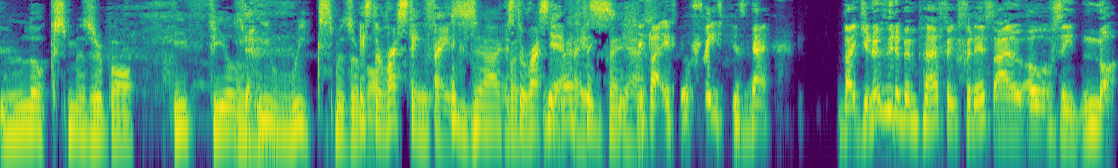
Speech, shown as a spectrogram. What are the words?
looks miserable. He feels, he reeks miserable. It's the resting face. Exactly. It's the resting Yeah. face. Resting face. Yeah. It's like if your face is that, like you know who'd have been perfect for this? I obviously not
